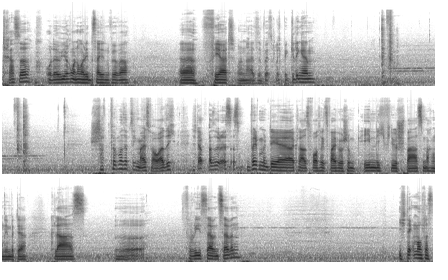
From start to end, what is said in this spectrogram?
Trasse oder wie auch immer nochmal die Bezeichnung dafür war, äh, fährt. Und dann sind wir jetzt gleich bei Gillingham. Schafft 75 Miles per Hour. Also ich, Ich glaube, also es, es wird mit der Class Force 2 schon ähnlich viel Spaß machen wie mit der Class äh, 377. Ich denke mal auch, dass,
